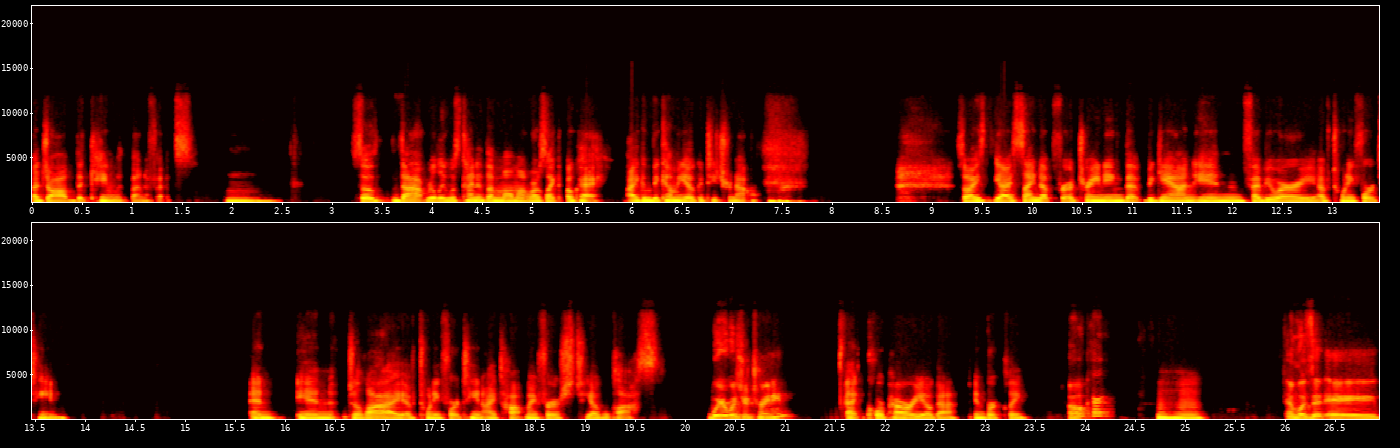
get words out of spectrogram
a job that came with benefits. Mm. So that really was kind of the moment where I was like, okay, I can become a yoga teacher now. so I yeah, I signed up for a training that began in February of 2014. And in July of 2014, I taught my first yoga class where was your training at Core Power Yoga in Berkeley. okay hmm and was it a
